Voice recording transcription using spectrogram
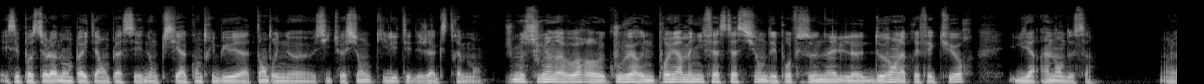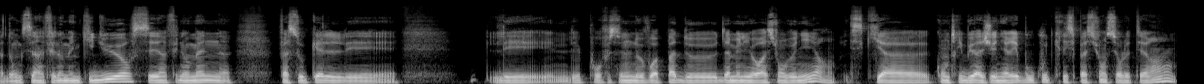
et ces postes-là n'ont pas été remplacés. Donc, ce qui a contribué à attendre une situation qu'il était déjà extrêmement. Je me souviens d'avoir couvert une première manifestation des professionnels devant la préfecture il y a un an de ça. Voilà, donc c'est un phénomène qui dure, c'est un phénomène face auquel les les, les professionnels ne voient pas d'amélioration venir, ce qui a contribué à générer beaucoup de crispations sur le terrain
